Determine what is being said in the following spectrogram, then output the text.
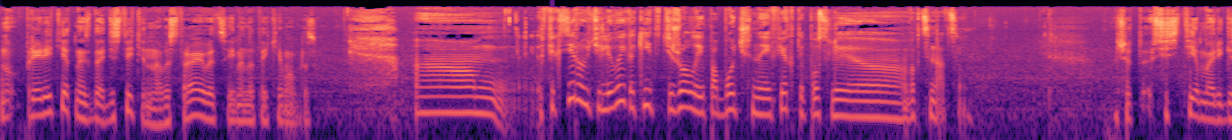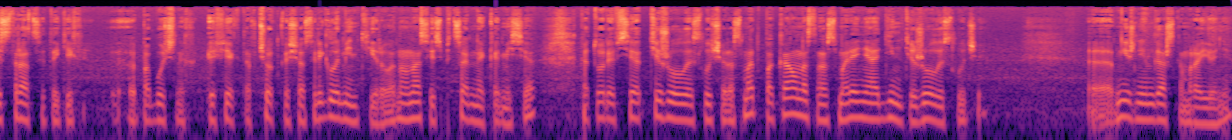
Ну, приоритетность, да, действительно выстраивается именно таким образом. Фиксируете ли вы какие-то тяжелые побочные эффекты после э, вакцинации? Значит, система регистрации таких э, побочных эффектов четко сейчас регламентирована. У нас есть специальная комиссия, которая все тяжелые случаи рассматривает. Пока у нас на рассмотрении один тяжелый случай э, в Нижнеингашском районе.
